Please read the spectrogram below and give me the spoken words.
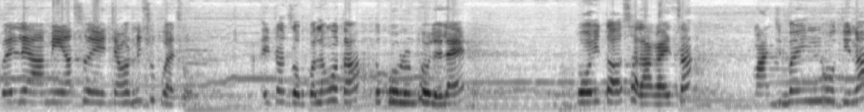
पहिले आम्ही असं याच्यावर नाही सुकवायचो. इथं जो पलंग होता तो खोलून ठेवलेला आहे. तो इथं असा लागायचा. माझी बहीण होती ना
